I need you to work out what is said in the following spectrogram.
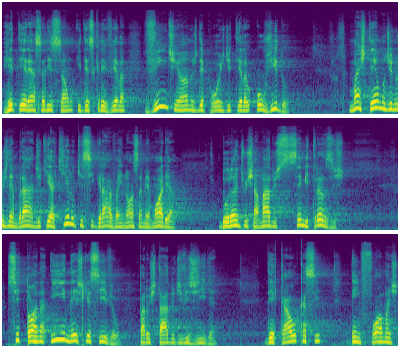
reter essa lição e descrevê-la 20 anos depois de tê-la ouvido. mas temos de nos lembrar de que aquilo que se grava em nossa memória durante os chamados semitranses se torna inesquecível para o estado de vigília. Decalca-se em formas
